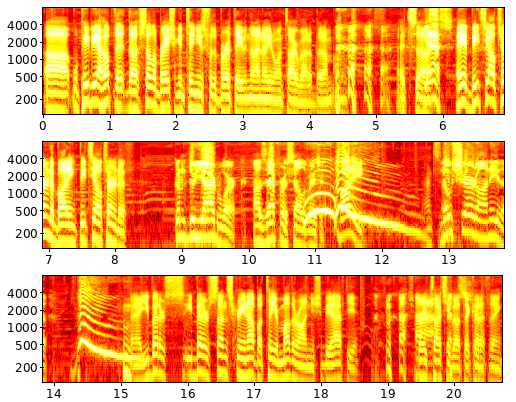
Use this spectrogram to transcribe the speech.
Uh, well, PB, I hope that the celebration continues for the birthday, even though I know you don't want to talk about it. But I'm, I'm it's uh, Yes. Hey, it beats the alternative, buddy. Beats the alternative, Going to do yard work. How's that for a celebration? Woo, buddy. That's No shirt on either. Woo! Uh, you better you better sunscreen up. I'll tell your mother on you. She'll be after you. She's very touchy about That's that kind of thing.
